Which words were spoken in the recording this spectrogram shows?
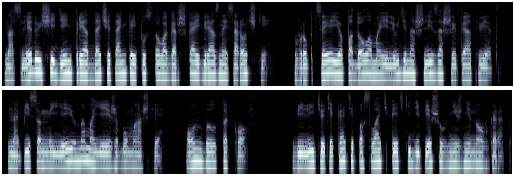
На следующий день при отдаче Танькой пустого горшка и грязной сорочки в рубце ее подола мои люди нашли зашитый ответ, написанный ею на моей же бумажке. Он был таков. Вели тете Кате послать Петьке депешу в Нижний Новгород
